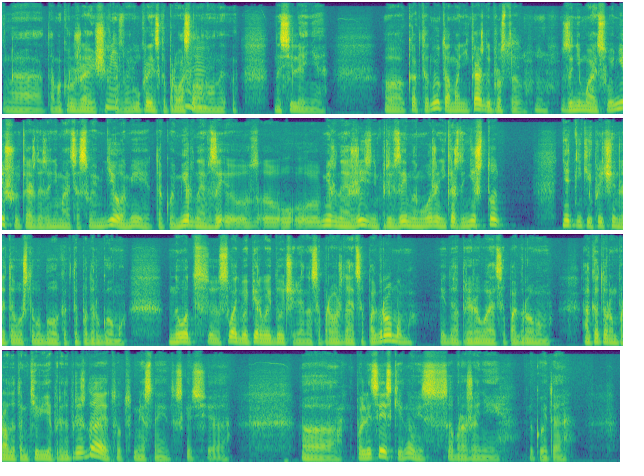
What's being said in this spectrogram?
э, там, окружающих там, украинско-православного угу. населения. Э, как-то, ну, там они каждый просто занимает свою нишу, и каждый занимается своим делом, и такое мирная, вза... мирная жизнь при взаимном уважении. Каждый ничто нет никаких причин для того, чтобы было как-то по-другому. Но вот свадьба первой дочери, она сопровождается погромом, и да, прерывается погромом, о котором, правда, там ТВЕ предупреждает, вот местный, так сказать, э, полицейский, ну, из соображений какой-то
